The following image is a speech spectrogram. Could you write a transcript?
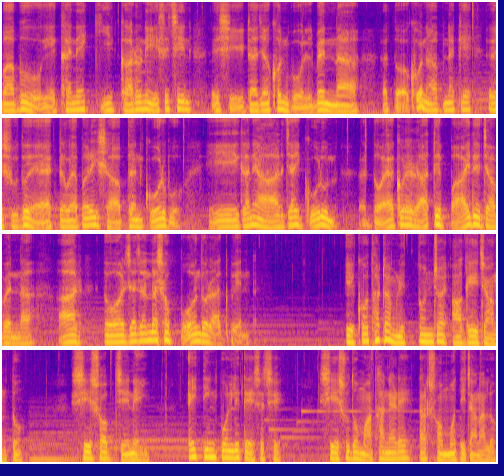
বাবু এখানে কি কারণে এসেছেন সেটা যখন বলবেন না তখন আপনাকে শুধু একটা ব্যাপারেই সাবধান করব। এখানে আর যাই করুন দয়া করে রাতে বাইরে যাবেন না, আর দরজা জানলা সব বন্ধ রাখবেন। এ কথাটা মৃত্যুঞ্জয় আগেই জানতো। সে সব জেনেই এই তিন পল্লীতে এসেছে। সে শুধু মাথা নেড়ে তার সম্মতি জানালো।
